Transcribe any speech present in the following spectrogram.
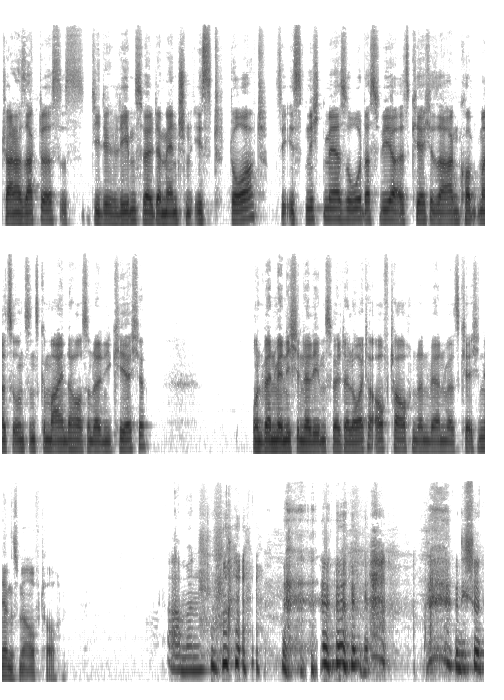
Jana sagte es, ist, die Lebenswelt der Menschen ist dort. Sie ist nicht mehr so, dass wir als Kirche sagen, kommt mal zu uns ins Gemeindehaus oder in die Kirche und wenn wir nicht in der Lebenswelt der Leute auftauchen, dann werden wir als Kirche nirgends mehr auftauchen. Amen. ja. Finde ich schön.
